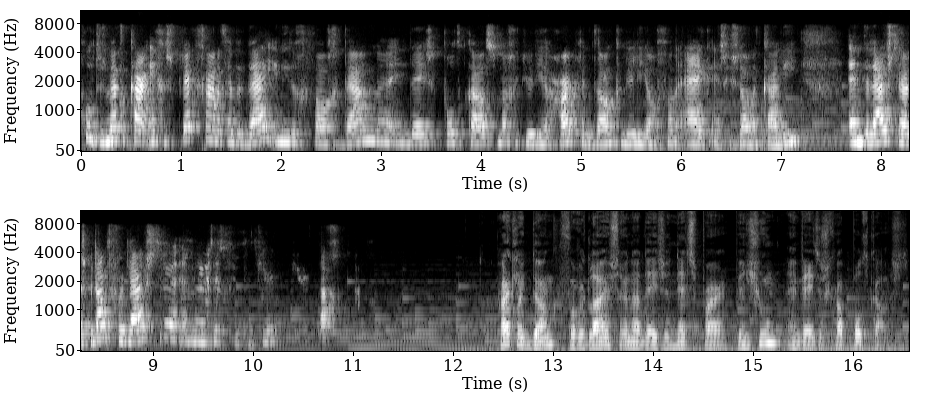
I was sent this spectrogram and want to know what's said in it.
goed, dus met elkaar in gesprek gaan, dat hebben wij in ieder geval gedaan uh, in deze podcast. Mag ik jullie hartelijk danken, Lilian van Eyck en Suzanne Kali. En de luisteraars, bedankt voor het luisteren en uh, tot de volgende keer. Dag. Hartelijk dank voor het luisteren naar deze Netspar Pensioen en Wetenschap podcast.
